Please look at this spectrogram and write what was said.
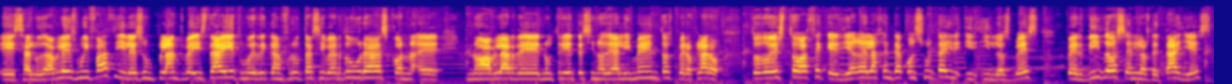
eh, saludable es muy fácil, es un plant-based diet muy rica en frutas y verduras, con eh, no hablar de nutrientes sino de alimentos, pero claro, todo esto hace que llegue la gente a consulta y, los ves perdidos en los detalles.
